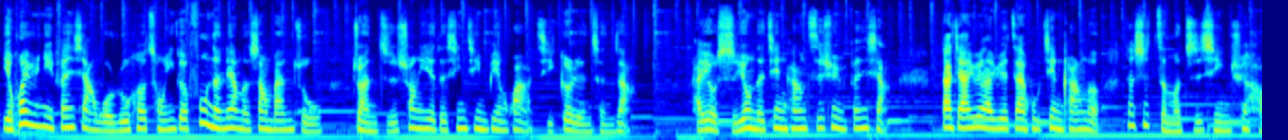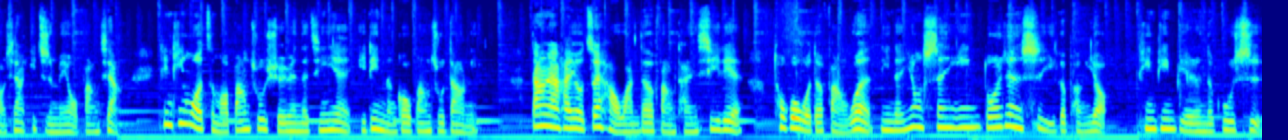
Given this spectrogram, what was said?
也会与你分享我如何从一个负能量的上班族转职创业的心境变化及个人成长，还有实用的健康资讯分享。大家越来越在乎健康了，但是怎么执行却好像一直没有方向。听听我怎么帮助学员的经验，一定能够帮助到你。当然还有最好玩的访谈系列，透过我的访问，你能用声音多认识一个朋友，听听别人的故事，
